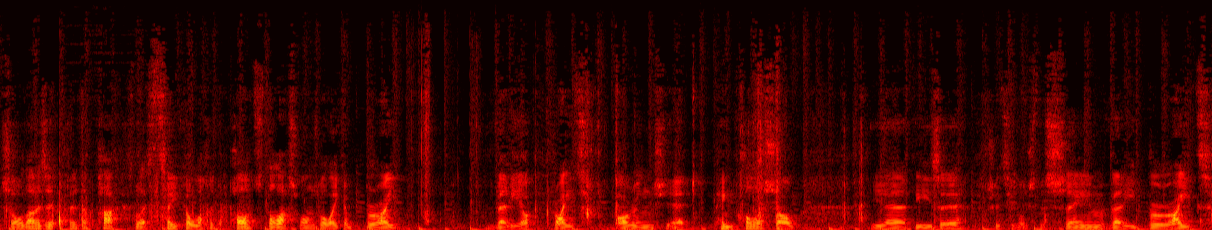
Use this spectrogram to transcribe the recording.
So that is it for the pack. Let's take a look at the pods. The last ones were like a bright very bright orange uh, pink color so yeah these are pretty much the same. Very bright.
